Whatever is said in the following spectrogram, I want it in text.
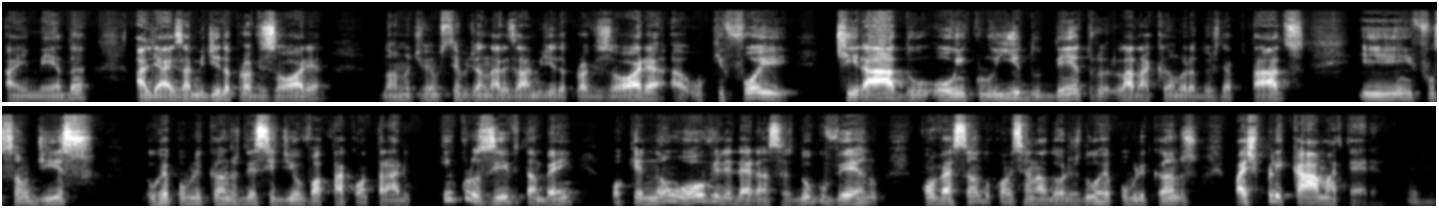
a emenda, aliás, a medida provisória. Nós não tivemos tempo de analisar a medida provisória, o que foi tirado ou incluído dentro lá na Câmara dos Deputados, e em função disso, o republicano decidiu votar contrário. Inclusive também porque não houve lideranças do governo conversando com os senadores do republicanos para explicar a matéria. Uhum.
